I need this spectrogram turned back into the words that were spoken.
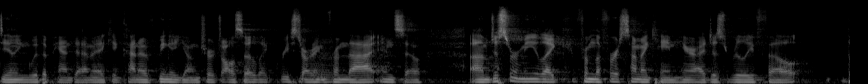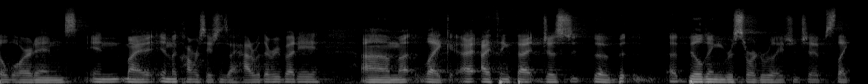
dealing with the pandemic and kind of being a young church also, like restarting mm-hmm. from that. And so um, just for me, like from the first time I came here, I just really felt the Lord and in my in the conversations I had with everybody, um, like I, I, think that just the uh, building restored relationships like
